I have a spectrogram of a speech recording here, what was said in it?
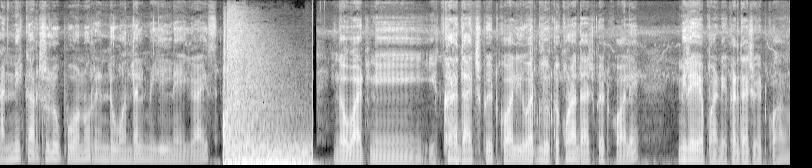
అన్ని ఖర్చులు పోను రెండు వందలు మిగిలినాయి గాయస్ ఇంకా వాటిని ఎక్కడ దాచిపెట్టుకోవాలి? ఎవరికి దొరకకుండా దాచిపెట్టుకోవాలి? మీరే చెప్పండి ఎక్కడ దాచిపెట్టుకోవాలి.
